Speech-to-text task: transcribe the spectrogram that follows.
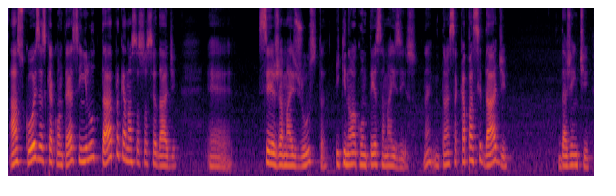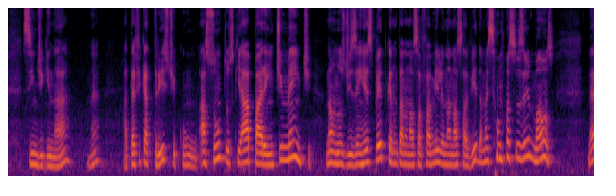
às coisas que acontecem e lutar para que a nossa sociedade é, seja mais justa e que não aconteça mais isso. Né? Então, essa capacidade da gente se indignar, né? até ficar triste com assuntos que aparentemente não nos dizem respeito, porque não está na nossa família, na nossa vida, mas são nossos irmãos. Né?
